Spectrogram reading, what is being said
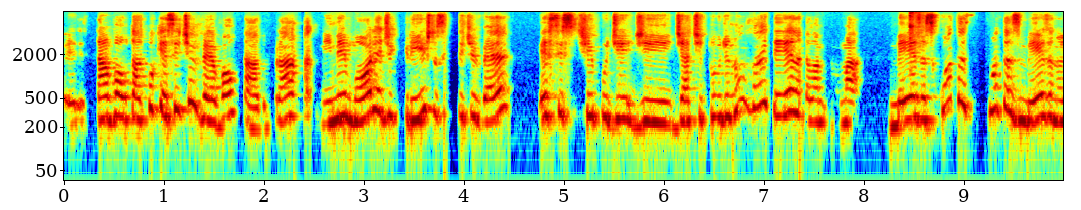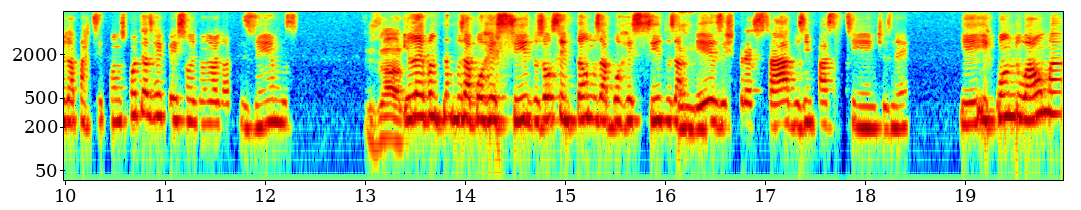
está voltado porque se tiver voltado para em memória de Cristo, se tiver esse tipo de, de, de atitude, não vai ter naquela uma, mesas, quantas, quantas mesas nós já participamos, quantas refeições nós já fizemos, Exato. e levantamos aborrecidos ou sentamos aborrecidos à mesa, estressados, impacientes, né? E, e quando há uma,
